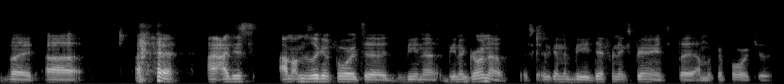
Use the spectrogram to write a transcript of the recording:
But uh, I, I just I'm, I'm just looking forward to being a being a grown up. It's, it's going to be a different experience, but I'm looking forward to it.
